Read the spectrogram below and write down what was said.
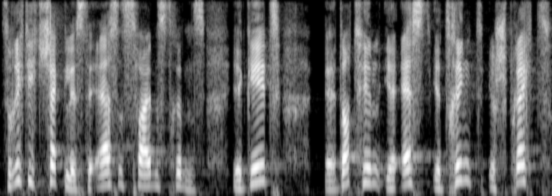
So richtig Checkliste. Erstens, zweitens, drittens. Ihr geht äh, dorthin, ihr esst, ihr trinkt, ihr sprecht,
